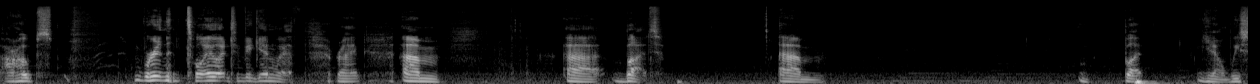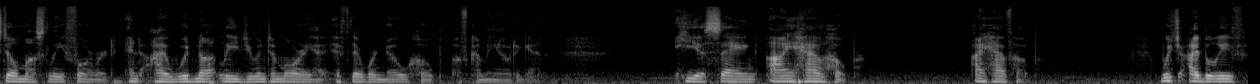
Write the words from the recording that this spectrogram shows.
Our hopes were in the toilet to begin with, right? Um, uh, but, um, but you know, we still must leave forward, and I would not lead you into Moria if there were no hope of coming out again he is saying, I have hope. I have hope. Which I believe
